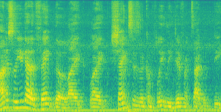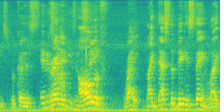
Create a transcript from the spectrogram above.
Honestly, you got to think though. Like, like Shanks is a completely different type of beast because, granted, all of right, like that's the biggest thing. Like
